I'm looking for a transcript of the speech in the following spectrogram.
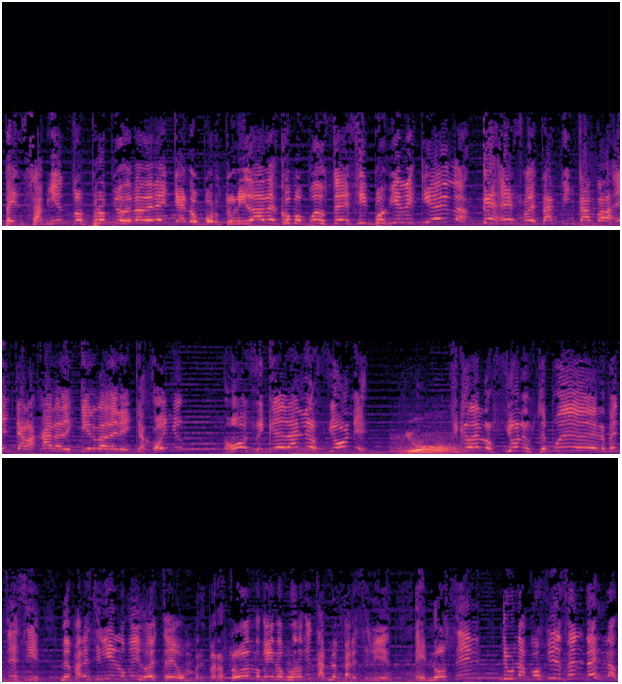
pensamientos propios de la derecha en oportunidades, como puede usted decir, pues bien la izquierda. ¿Qué es eso de estar pintando a la gente a la cara de izquierda a derecha, coño? No, eso hay que darle opciones. Yo. Hay que darle opciones. Usted puede de repente decir, me parece bien lo que dijo este hombre, pero todo lo que dijo la mujer que me parece bien. Es no ser de una cosa y defenderla.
